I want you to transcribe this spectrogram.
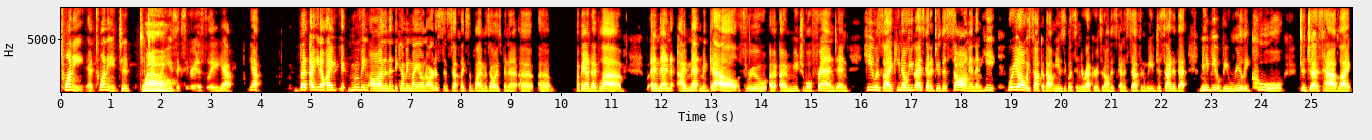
20, at 20 to, to take my music seriously. Yeah. Yeah. But I, you know, I it, moving on and then becoming my own artist and stuff like Sublime has always been a, a, a, a band I've loved. And then I met Miguel through a, a mutual friend and he was like, you know, you guys got to do this song. And then he, we always talk about music, listen to records and all this kind of stuff. And we decided that maybe it would be really cool to just have like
